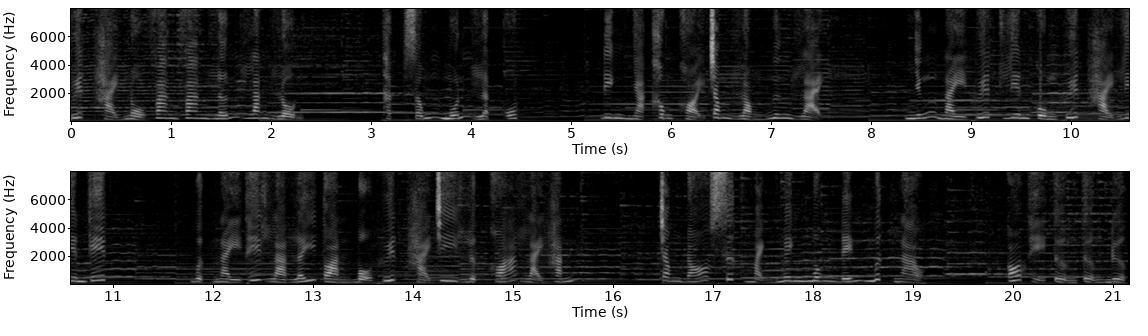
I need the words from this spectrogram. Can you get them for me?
Huyết hải nổ vang vang lớn lăn lộn. Thật giống muốn lật út Đinh nhạc không khỏi trong lòng ngưng lại. Những này huyết liên cùng huyết hải liên kết. Bực này thế là lấy toàn bộ huyết hải chi lực khóa lại hắn. Trong đó sức mạnh minh mông đến mức nào? Có thể tưởng tượng được.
